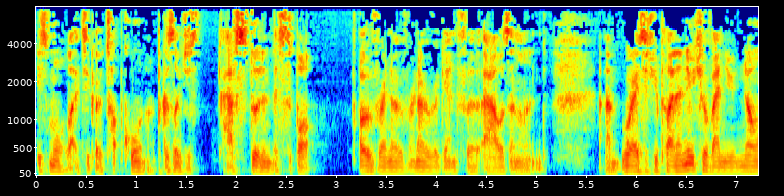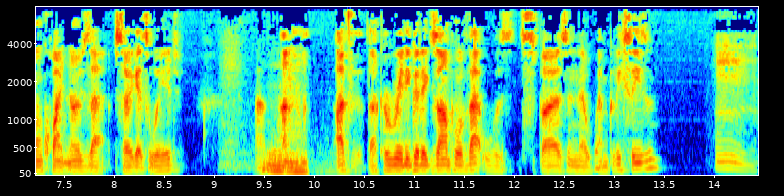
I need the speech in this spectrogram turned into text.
it's more likely to go top corner because I just have stood in this spot over and over and over again for hours on end. Um, whereas if you play in a neutral venue, no one quite knows that, so it gets weird. Um, mm. And I've, like a really good example of that was Spurs in their Wembley season. Mm.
